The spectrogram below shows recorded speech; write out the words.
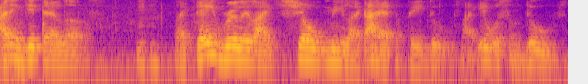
I didn't get that love. Mm-hmm. Like they really like showed me like I had to pay dues. Like it was some dues.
